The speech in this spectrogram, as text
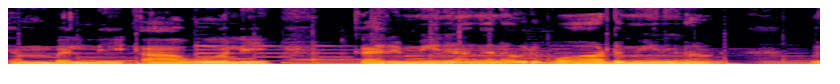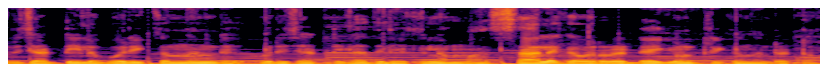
ചെമ്പല്ലി ആവോലി കരിമീൻ അങ്ങനെ ഒരുപാട് മീനുകളുണ്ട്. ഒരു ചട്ടിയിൽ പൊരിക്കുന്നുണ്ട് ഒരു ചട്ടിയിൽ അതിലേക്കുള്ള മസാലയൊക്കെ അവർ റെഡിയാക്കിക്കൊണ്ടിരിക്കുന്നുണ്ട് കേട്ടോ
